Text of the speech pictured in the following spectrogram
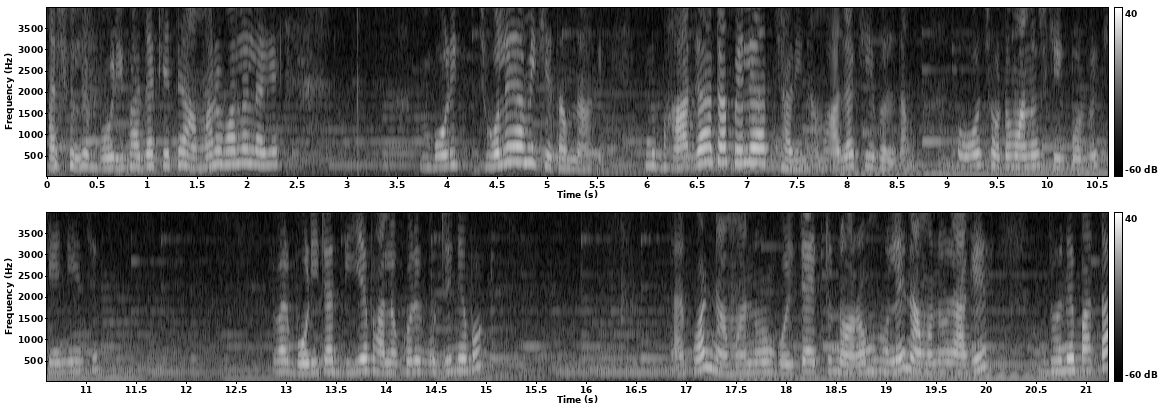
আসলে বড়ি ভাজা খেতে আমারও ভালো লাগে। বড়ি ঝোলে আমি খেতাম না আগে। কিন্তু ভাজাটা পেলে আর ছাড়ি না, ভাজা খেয়ে ফেলতাম। ও ছোট মানুষ কী করবে, খেয়ে নিয়েছে। এবার বড়িটা দিয়ে ভালো করে গুটে নেব। তারপর নামানো বড়িটা একটু নরম হলে নামানোর আগে ধনে পাতা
